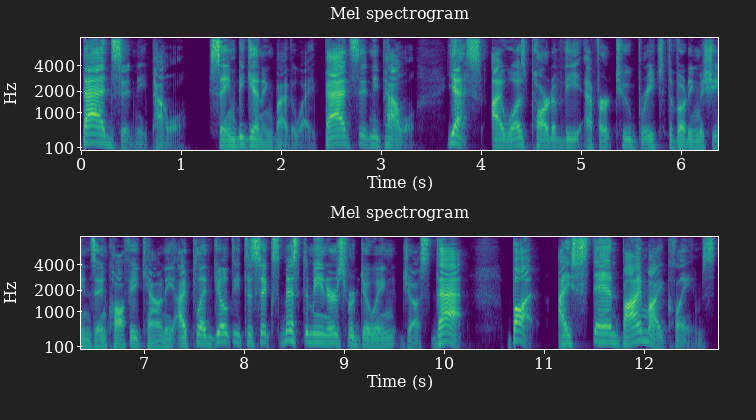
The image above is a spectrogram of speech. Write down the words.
bad Sidney Powell. Same beginning, by the way. Bad Sidney Powell. Yes, I was part of the effort to breach the voting machines in Coffee County. I pled guilty to six misdemeanors for doing just that. But I stand by my claims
